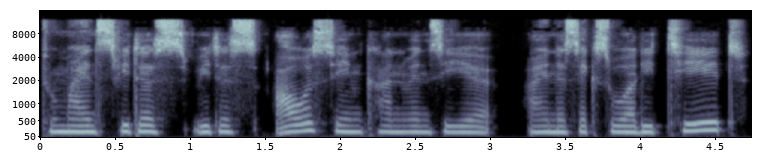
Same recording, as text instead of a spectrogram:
Du meinst, wie das, wie das aussehen kann, wenn sie eine Sexualität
